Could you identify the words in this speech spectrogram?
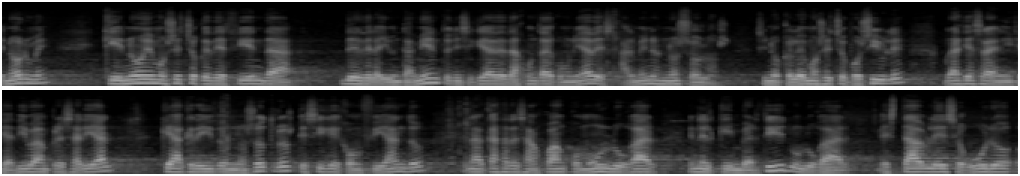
enorme que no hemos hecho que descienda desde el ayuntamiento, ni siquiera desde la Junta de Comunidades, al menos no solos, sino que lo hemos hecho posible gracias a la iniciativa empresarial que ha creído en nosotros, que sigue confiando en Alcázar de San Juan como un lugar en el que invertir, un lugar estable, seguro,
